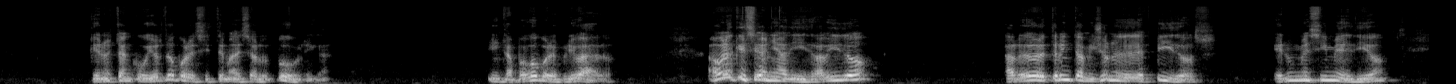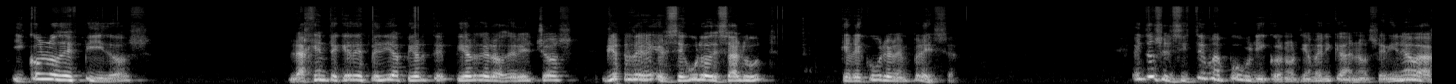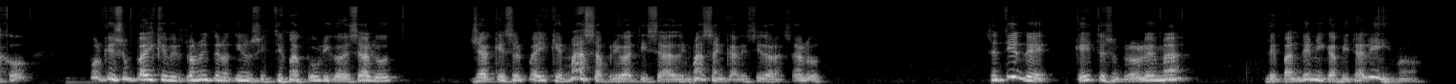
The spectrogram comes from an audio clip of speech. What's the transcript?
que no están cubiertos por el sistema de salud pública, ni tampoco por el privado. Ahora que se ha añadido, ha habido alrededor de 30 millones de despidos en un mes y medio, y con los despidos, la gente que despedía pierde, pierde los derechos, pierde el seguro de salud que le cubre la empresa. Entonces el sistema público norteamericano se viene abajo porque es un país que virtualmente no tiene un sistema público de salud, ya que es el país que más ha privatizado y más ha encarecido la salud. ¿Se entiende que esto es un problema de pandemia y capitalismo?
